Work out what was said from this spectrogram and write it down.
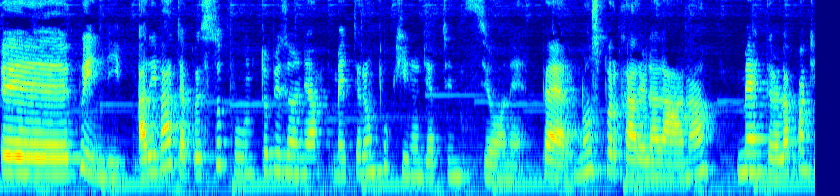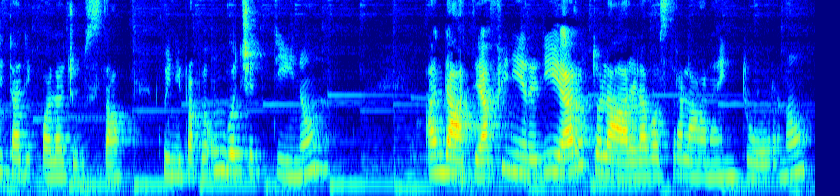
Eh, quindi arrivati a questo punto bisogna mettere un pochino di attenzione per non sporcare la lana, mettere la quantità di colla giusta, quindi proprio un goccettino, andate a finire di arrotolare la vostra lana intorno.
